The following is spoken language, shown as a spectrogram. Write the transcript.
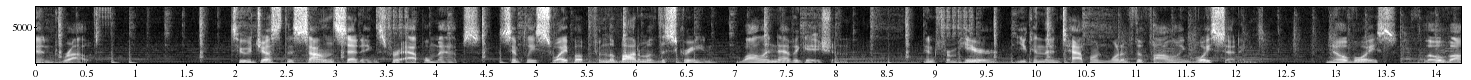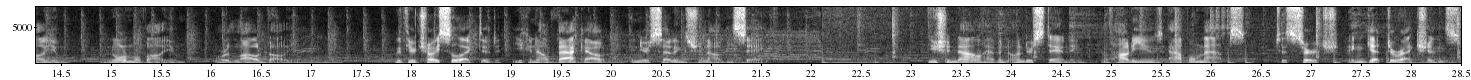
End Route. To adjust the sound settings for Apple Maps, simply swipe up from the bottom of the screen while in navigation, and from here you can then tap on one of the following voice settings. No voice, low volume, normal volume, or loud volume. With your choice selected, you can now back out and your settings should now be saved. You should now have an understanding of how to use Apple Maps to search and get directions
